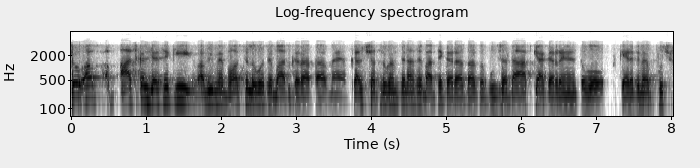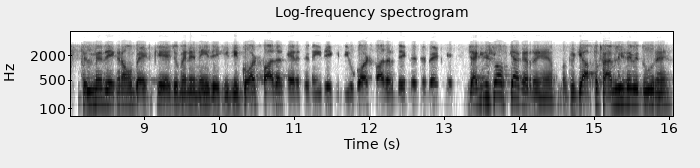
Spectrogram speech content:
तो अब, अब आजकल जैसे कि अभी मैं बहुत से लोगों से बात कर रहा था मैं कल शत्रुघ्न सिन्हा से बातें कर रहा था तो पूछ रहा था आप क्या कर रहे हैं? तो वो कह रहे थे मैं कुछ फ़िल्में देख रहा हूँ बैठ के जो मैंने नहीं देखी थी। गॉड फादर कह रहे थे नहीं देखी थी वो गॉड फादर देख रहे थे बैठ के। जैकी श्रॉफ क्या कर रहे हैं? क्योंकि आप तो फैमिली से भी दूर हैं।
